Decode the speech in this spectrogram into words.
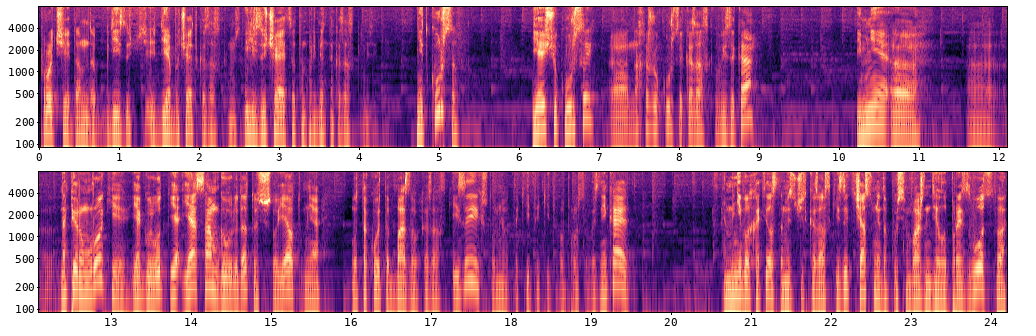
прочие, там, да, где, изуч- где обучают казахскому языку, или изучается там предмет на казахском языке. Нет курсов. Я ищу курсы, э, нахожу курсы казахского языка, и мне э, на первом уроке я говорю, вот я, я сам говорю, да, то есть, что я вот у меня вот такой-то базовый казахский язык, что у меня вот такие-такие-то вопросы возникают. Мне бы хотелось там изучить казахский язык. Часто мне, допустим, важно дело производства,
